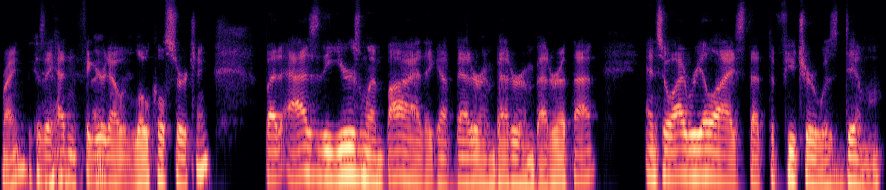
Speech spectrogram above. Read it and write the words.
right? Because they hadn't figured out local searching. But as the years went by, they got better and better and better at that. And so I realized that the future was dim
